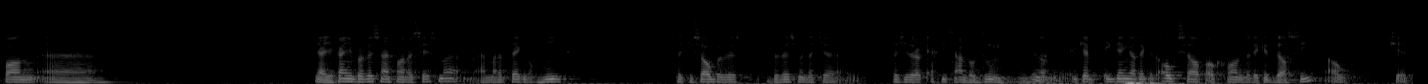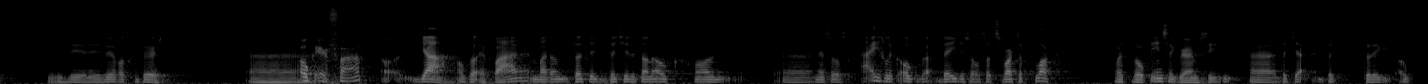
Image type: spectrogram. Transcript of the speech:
van, eh, ja, je kan je bewust zijn van racisme, maar dat betekent nog niet dat je zo bewust, bewust bent dat je, dat je er ook echt iets aan wilt doen. Weet je? Dan, ik, heb, ik denk dat ik het ook zelf ook gewoon, dat ik het wel zie. Oh, shit, er is weer, er is weer wat gebeurd. Eh, Ook ervaren. Oh, ja, ook wel ervaren. Maar dan, dat, je, dat je het dan ook gewoon, eh, net zoals eigenlijk ook een beetje zoals dat zwarte vlak, wat we op Instagram zien, eh, dat, je, dat, dat ik ook,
